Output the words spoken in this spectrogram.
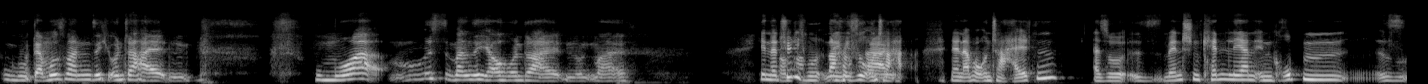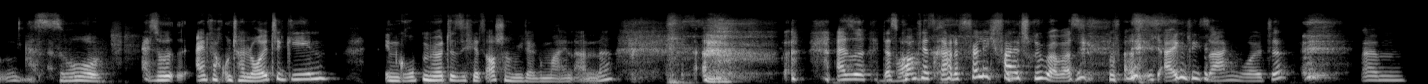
gut, da muss man sich unterhalten. Humor müsste man sich auch unterhalten und mal. Ja, natürlich muss nee, so fragen. unter, nein, aber unterhalten, also Menschen kennenlernen in Gruppen, Ach so. also einfach unter Leute gehen. In Gruppen hörte sich jetzt auch schon wieder gemein an, ne? Also, das Ja. kommt jetzt gerade völlig falsch rüber, was, was ich eigentlich sagen wollte. Ähm,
